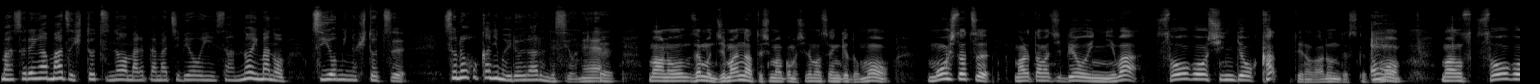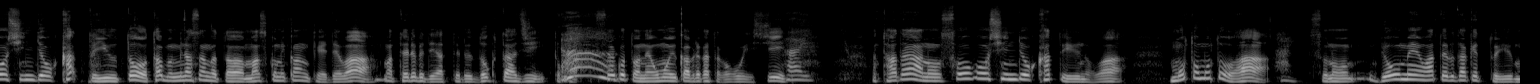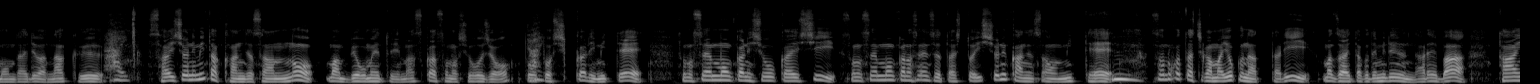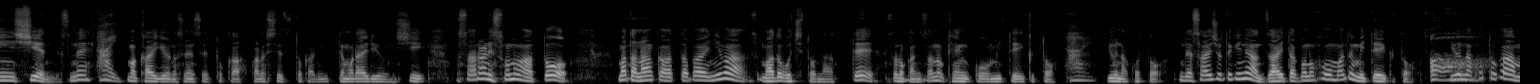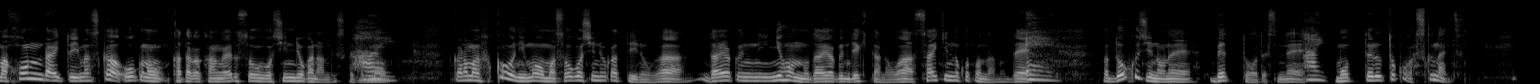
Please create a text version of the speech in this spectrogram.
まあ、それがまず一つの丸太町病院さんの今の強みの一つ。その他にもいろいろあるんですよね。まあ、あの全部自慢になってしまうかもしれませんけどももう一つ丸太町病院には総合診療科っていうのがあるんですけども、ええ、まあ、総合診療科っていうと多分皆さん方はマスコミ関係では、まあ、テレビでやってるドクター G とかそういうことをね思い浮かべる方が多いし、はい、ただあの総合診療科っていうのはもともとは、はい、その病名を当てるだけという問題ではなく、はい、最初に見た患者さんの、まあ、病名といいますかその症状等々しっかり見て、はい、その専門家に紹介しその専門家の先生たちと一緒に患者さんを見て、うん、その子たちがまあ良くなったり、まあ、在宅で見れるようになれば退院支援ですね、まあ、開業の先生とか他の施設とかに行ってもらえるようにしさらにその後また何かあった場合には窓口となってその患者さんの健康を見ていくとい。うようなこと、うんはい、で最終的には在宅の方まで見ていくというようなことがまあ本来といいますか多くの方が考える総合診療科なんですけども。はい。からまあ不幸にもまあ総合診療科っていうのが大学に日本の大学にできたのは最近のことなので、えー、独自のねベッドをですね、はい、持ってるとこが少ないんです。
